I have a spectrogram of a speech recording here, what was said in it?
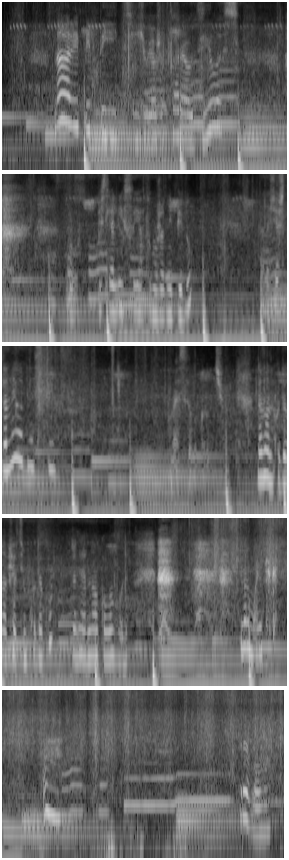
На репетицію я вже переоділась. Після лісу я в тому вже не піду. Треба ще штани однести. Весело, коротше. Давно не ходила взагалі в цьому худаку, вже, мабуть, около года. Нормально так. Тривога.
